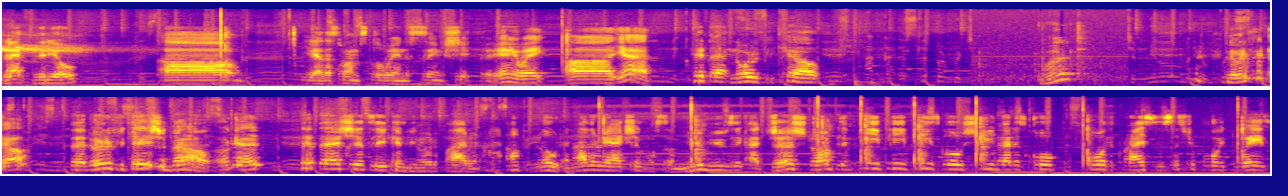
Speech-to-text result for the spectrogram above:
Black video. Um, yeah, that's why I'm still wearing the same shit. But anyway, uh, yeah, hit that notification. What? Notification? That notification bell, okay? hit that shit so you can be notified when I upload another reaction of some new music. I just dropped an EP. Please go stream that is called Before the Crisis. That's your boy Dwayze.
